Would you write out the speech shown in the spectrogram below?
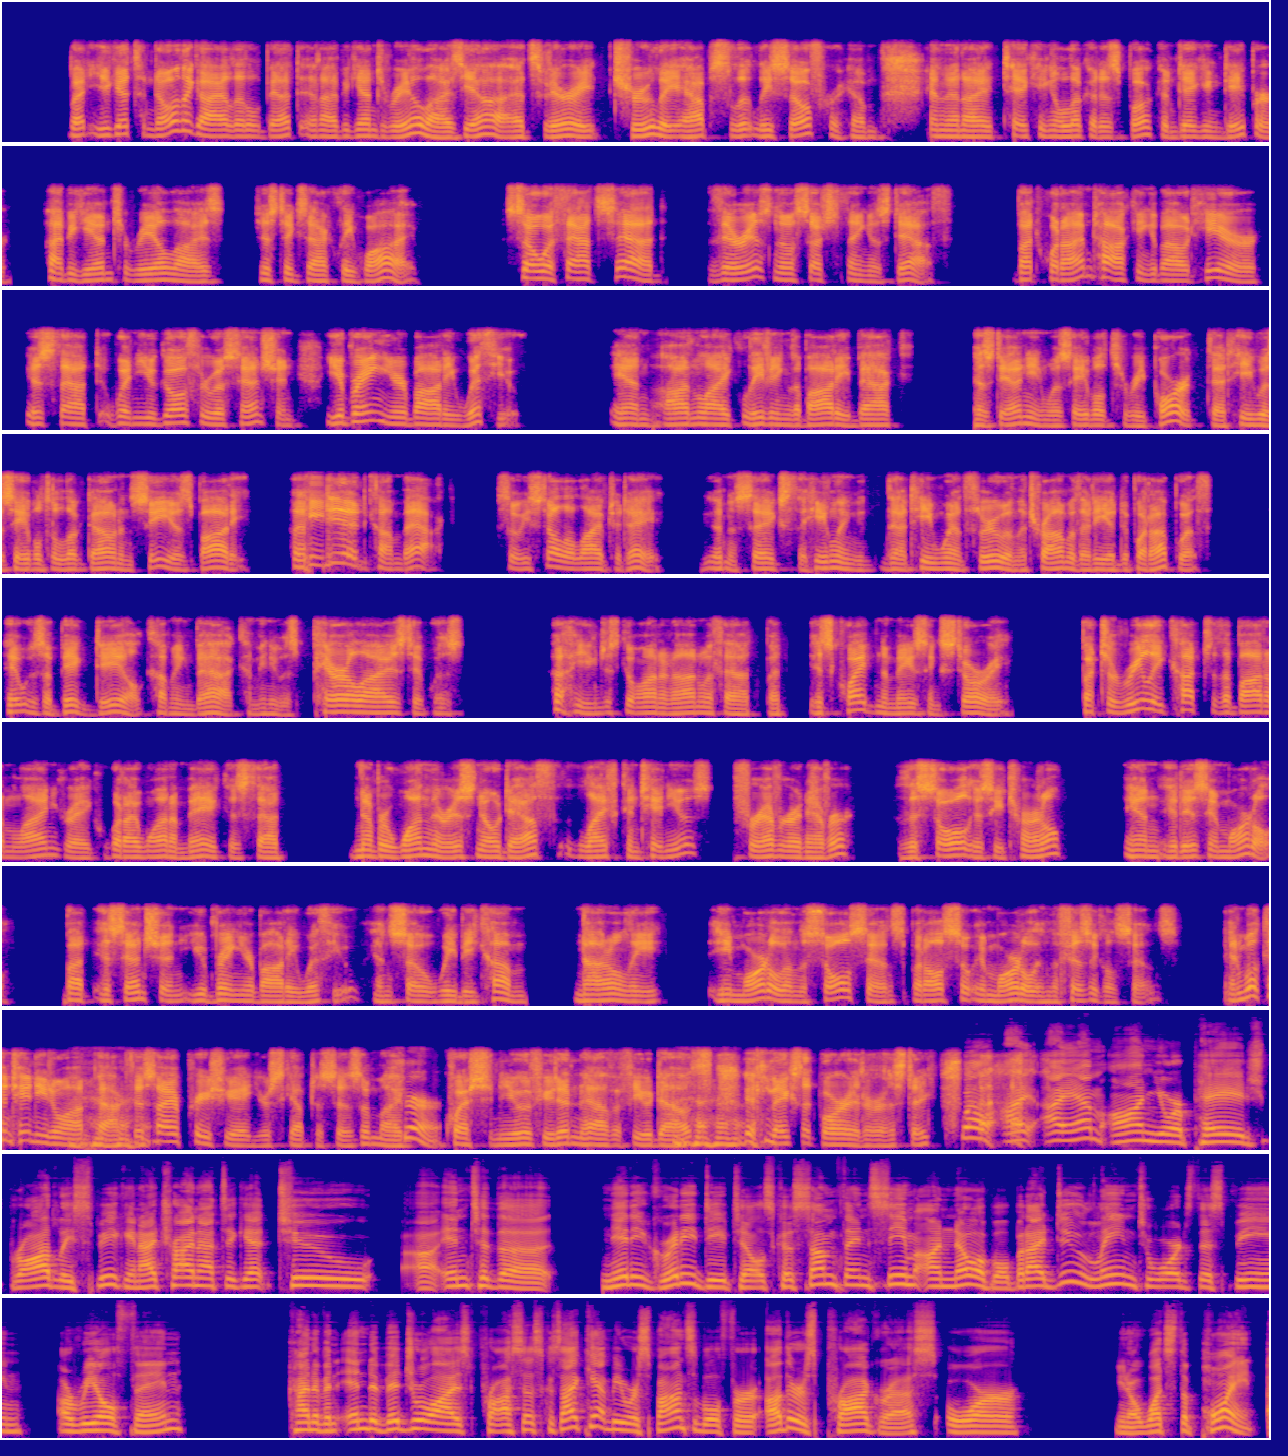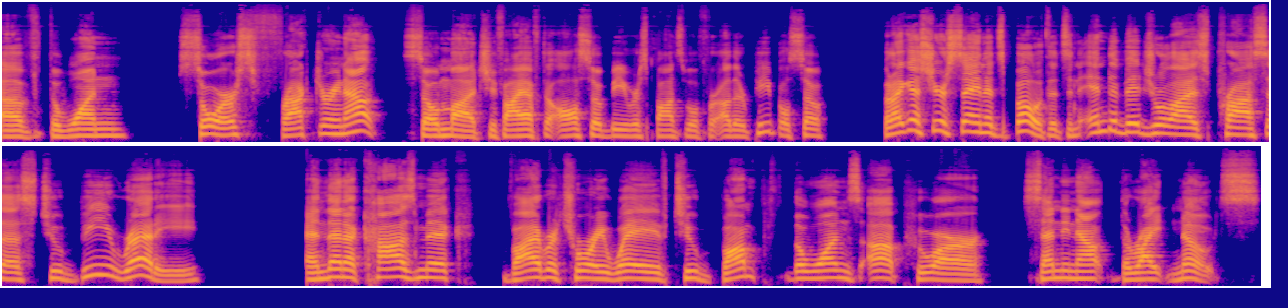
But you get to know the guy a little bit, and I begin to realize, yeah, it's very truly, absolutely so for him. And then I, taking a look at his book and digging deeper, I began to realize just exactly why. So, with that said, there is no such thing as death. But what I'm talking about here is that when you go through ascension, you bring your body with you. And unlike leaving the body back, as Dannion was able to report that he was able to look down and see his body, but he did come back. So he's still alive today. Goodness sakes, the healing that he went through and the trauma that he had to put up with, it was a big deal coming back. I mean, he was paralyzed. It was, you can just go on and on with that, but it's quite an amazing story. But to really cut to the bottom line, Greg, what I want to make is that number one, there is no death. Life continues forever and ever. The soul is eternal and it is immortal. But ascension, you bring your body with you. And so we become not only immortal in the soul sense, but also immortal in the physical sense. And we'll continue to unpack this. I appreciate your skepticism. I Sure. question you if you didn't have a few doubts. it makes it more interesting. well, I, I am on your page broadly speaking. I try not to get too uh, into the nitty gritty details because some things seem unknowable, but I do lean towards this being a real thing, kind of an individualized process because I can't be responsible for others' progress or, you know, what's the point of the one source fracturing out so much if I have to also be responsible for other people. So, but I guess you're saying it's both. It's an individualized process to be ready, and then a cosmic vibratory wave to bump the ones up who are sending out the right notes,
